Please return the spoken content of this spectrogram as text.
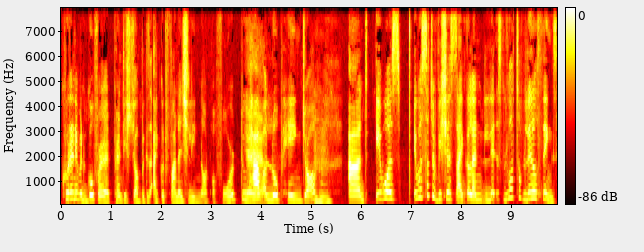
couldn't even go for an apprentice job because i could financially not afford to Yeah, have yeah. a low paying job Mhm. and it was it was such a vicious cycle and li- lots of little things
